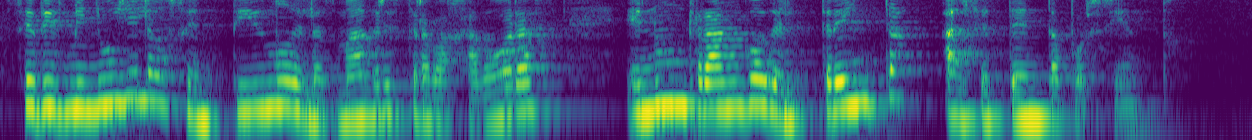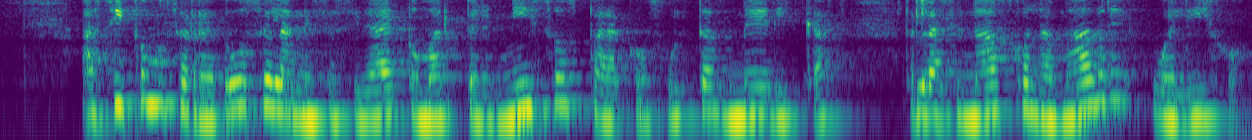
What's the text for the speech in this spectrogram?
se disminuye el ausentismo de las madres trabajadoras en un rango del 30 al 70%. así como se reduce la necesidad de tomar permisos para consultas médicas relacionadas con la madre o el hijo,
